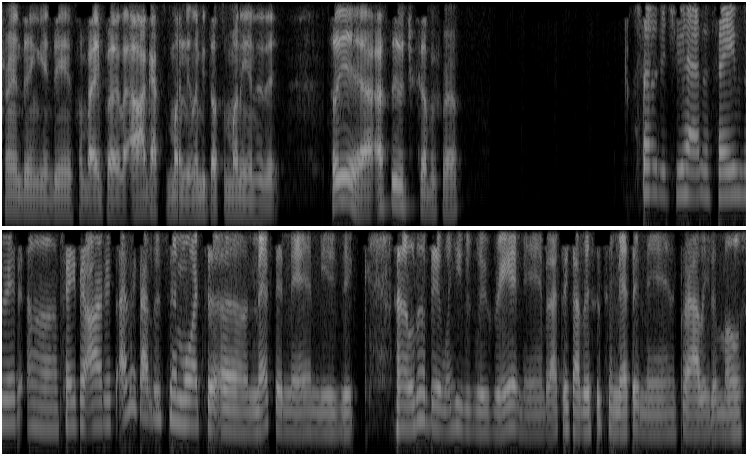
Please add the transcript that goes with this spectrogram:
trending and then somebody probably like oh I got some money let me throw some money into that. So yeah, I, I see what you're coming from. So did you have a favorite um favorite artist? I think I listened more to uh Method Man music and a little bit when he was with Redman, but I think I listened to Method Man probably the most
